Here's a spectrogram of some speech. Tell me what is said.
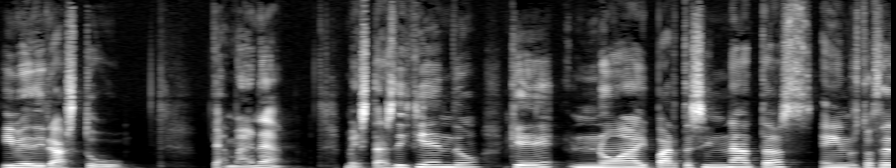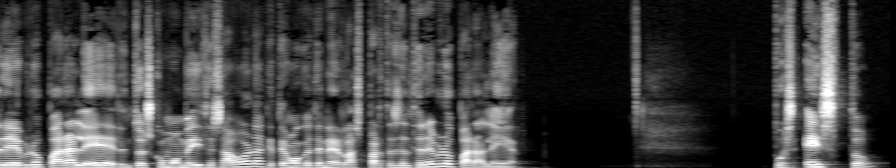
Y me dirás tú, Tamara, me estás diciendo que no hay partes innatas en nuestro cerebro para leer. Entonces, ¿cómo me dices ahora que tengo que tener las partes del cerebro para leer? Pues esto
